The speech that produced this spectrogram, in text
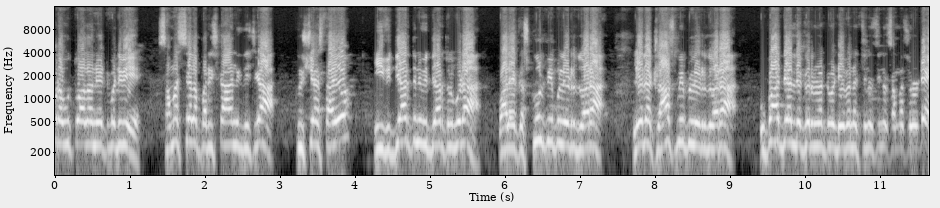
ప్రభుత్వాలు అనేటువంటివి సమస్యల పరిష్కారానికి దిశగా కృషి చేస్తాయో ఈ విద్యార్థిని విద్యార్థులు కూడా వాళ్ళ యొక్క స్కూల్ పీపుల్ లీడర్ ద్వారా లేదా క్లాస్ పీపుల్ లీడర్ ద్వారా ఉపాధ్యాయుల దగ్గర ఉన్నటువంటి ఏమైనా చిన్న చిన్న సమస్యలు ఉంటే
